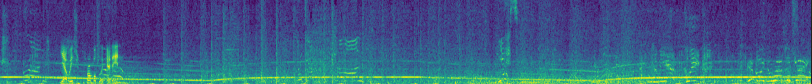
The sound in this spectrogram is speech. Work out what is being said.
we should probably get in. Artyom, come on! Yes! Come here, quick! You're going to ram the gate! You should put the masks on. Yes! Queen! You're going to ruin the game.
